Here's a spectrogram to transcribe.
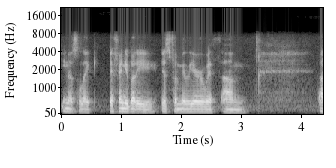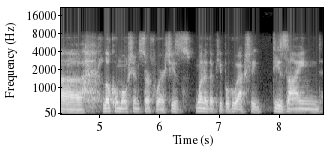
You know, so like if anybody is familiar with um, uh, local motion surfwear, she's one of the people who actually designed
